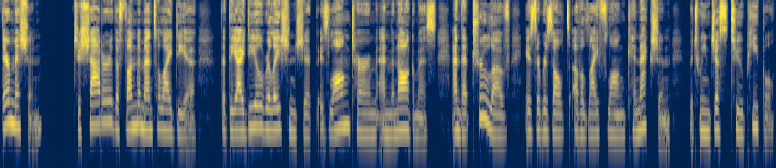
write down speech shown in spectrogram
Their mission to shatter the fundamental idea that the ideal relationship is long term and monogamous, and that true love is the result of a lifelong connection between just two people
